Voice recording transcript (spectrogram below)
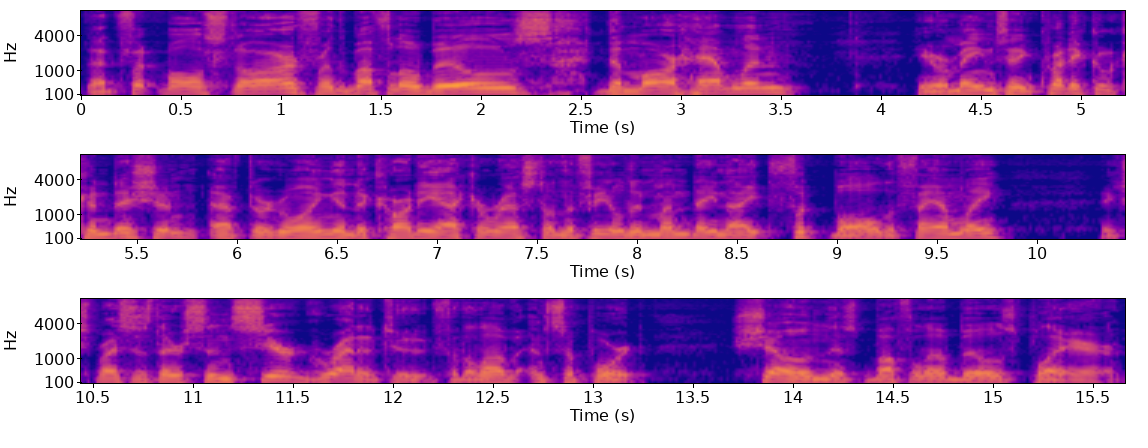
That football star for the Buffalo Bills, Damar Hamlin, he remains in critical condition after going into cardiac arrest on the field in Monday Night Football. The family expresses their sincere gratitude for the love and support shown this Buffalo Bills player.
